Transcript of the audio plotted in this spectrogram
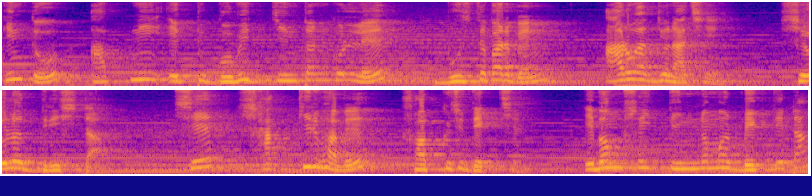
কিন্তু আপনি একটু গভীর চিন্তন করলে বুঝতে পারবেন, আরও একজন আছে, সে হলো দৃষ্টা। সে সাক্ষীরভাবে সব কিছু দেখছে। এবং সেই তিন নম্বর ব্যক্তিটা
